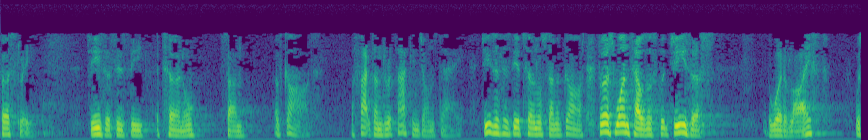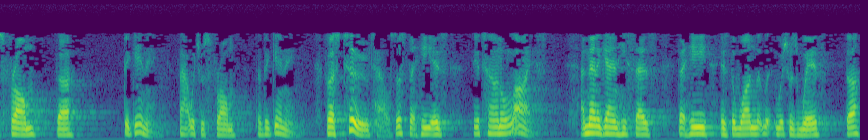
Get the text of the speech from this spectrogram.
Firstly, Jesus is the eternal Son of God. A fact under attack in John's day. Jesus is the eternal Son of God. Verse 1 tells us that Jesus, the Word of life, was from the beginning. That which was from the beginning. Verse 2 tells us that He is the eternal life. And then again He says that He is the one that, which was with the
